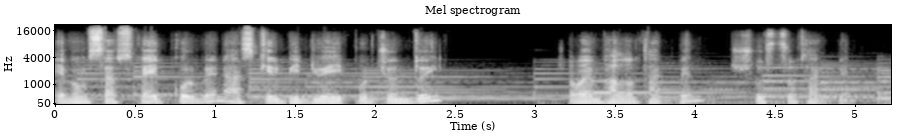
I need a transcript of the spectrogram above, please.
এবং সাবস্ক্রাইব করবেন। আজকের ভিডিও এই পর্যন্তই। সবাই ভালো থাকবেন, সুস্থ থাকবেন।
